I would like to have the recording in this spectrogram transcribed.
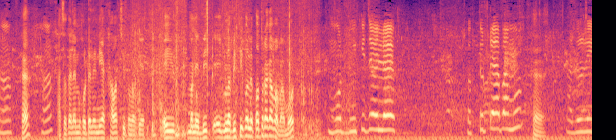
হ্যাঁ? হ্যাঁ। আচ্ছা তাহলে আমি হোটেলে নিয়ে খাওয়াচ্ছি তোমাকে। এই মানে এইগুলা বিক্রি করলে কত টাকা পাবা মোট? মোট দুই কেজি হইলে সত্তর টাকা পামু। হ্যাঁ। আর যদি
